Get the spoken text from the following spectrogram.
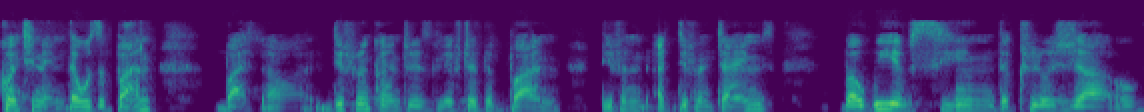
continent, there was a ban. But uh, different countries lifted the ban different at different times. but we have seen the closure of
